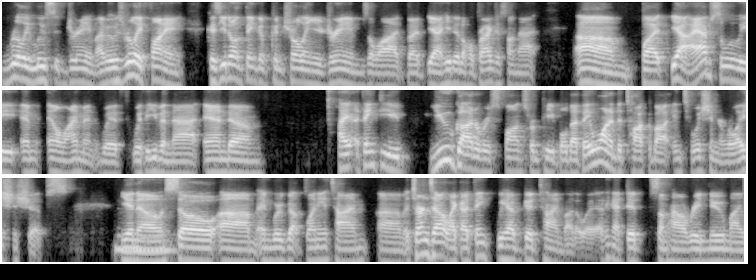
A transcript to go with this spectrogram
really lucid dream. I mean, it was really funny because you don't think of controlling your dreams a lot, but yeah, he did a whole practice on that. Um, but yeah, I absolutely am in alignment with with even that. And um, I, I think you you got a response from people that they wanted to talk about intuition and relationships you know mm-hmm. so um and we've got plenty of time um it turns out like i think we have good time by the way i think i did somehow renew my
